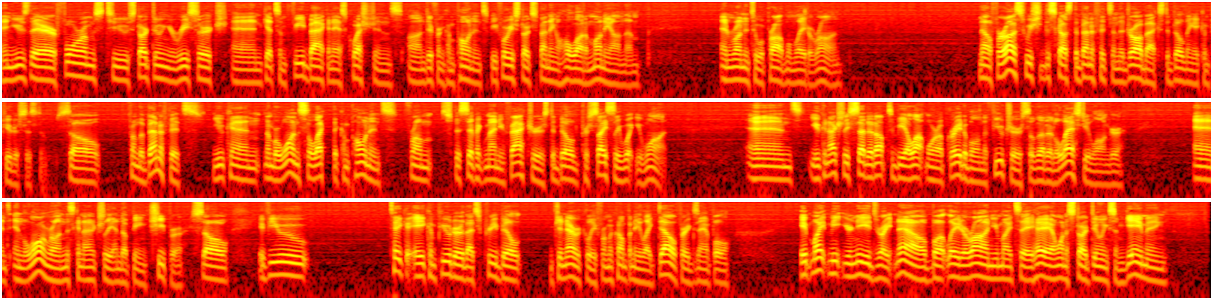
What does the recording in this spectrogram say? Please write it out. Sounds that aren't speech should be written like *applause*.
and use their forums to start doing your research and get some feedback and ask questions on different components before you start spending a whole lot of money on them and run into a problem later on. Now for us, we should discuss the benefits and the drawbacks to building a computer system. So from the benefits, you can, number one, select the components from specific manufacturers to build precisely what you want and you can actually set it up to be a lot more upgradable in the future so that it'll last you longer. And in the long run, this can actually end up being cheaper. So if you take a computer that's pre-built generically from a company like Dell, for example, it might meet your needs right now, but later on you might say, hey, I want to start doing some gaming.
